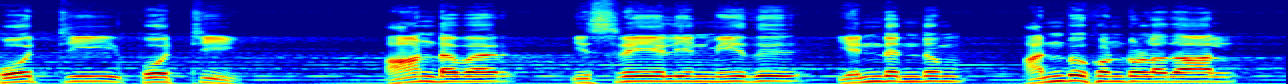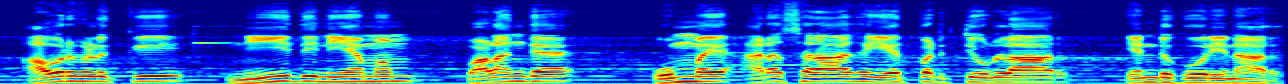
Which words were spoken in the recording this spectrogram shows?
போற்றி போற்றி. ஆண்டவர் இஸ்ரேலின் மீது என்றென்றும் அன்பு கொண்டுள்ளதால் அவர்களுக்கு நீதி நியமம் வழங்க உம்மை அரசராக ஏற்படுத்தியுள்ளார் என்று கூறினார்.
